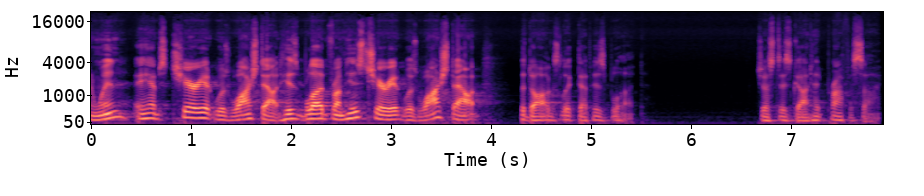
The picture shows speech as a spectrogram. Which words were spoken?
And when Ahab's chariot was washed out, his blood from his chariot was washed out, the dogs licked up his blood, just as God had prophesied.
